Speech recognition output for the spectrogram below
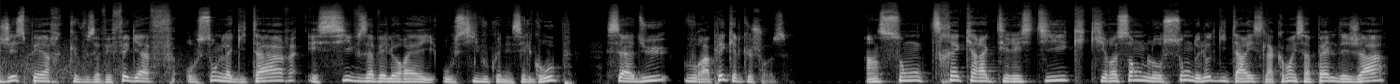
J'espère que vous avez fait gaffe au son de la guitare, et si vous avez l'oreille ou si vous connaissez le groupe, ça a dû vous rappeler quelque chose. Un son très caractéristique qui ressemble au son de l'autre guitariste là, comment il s'appelle déjà?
